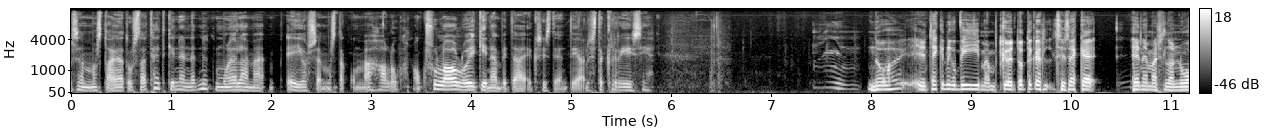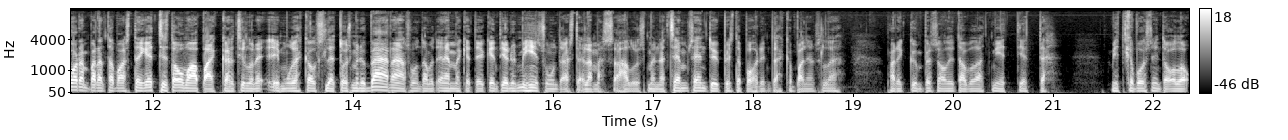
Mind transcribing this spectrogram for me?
semmoista ajatusta, että hetkinen, että nyt mun elämä ei ole semmoista kuin mä haluan. Onko sulla ollut ikinä mitään eksistentiaalista kriisiä? No ei nyt ehkä niin viime, mutta kyllä totta kai siis ehkä enemmän silloin nuorempana tavalla sitten etsiä sitä omaa paikkaa. Silloin ei mulla ehkä ollut silleen, että olisi mennyt väärään suuntaan, mutta enemmänkin, että ei oikein tiennyt, mihin suuntaan sitä elämässä haluaisi mennä. Sen, sen tyyppistä pohdinta ehkä paljon sillä parikymppisenä oli tavallaan, että miettiä, että mitkä voisi niitä olla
